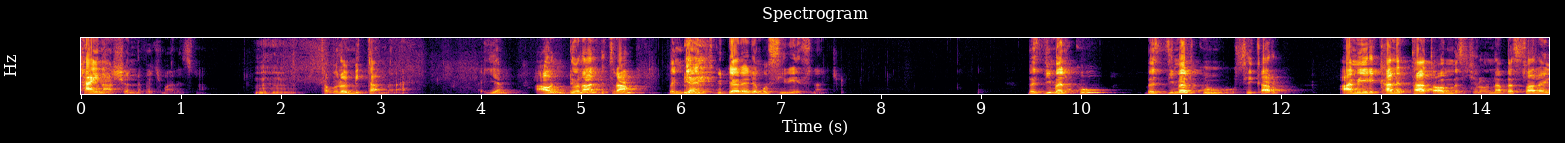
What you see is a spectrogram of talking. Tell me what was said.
ቻይና አሸነፈች ማለት ነው ተብሎም ይታመናል። አየህ፣ አሁን ዶናልድ ትራምፕ በእንዲህ አይነት ጉዳይ ላይ ደግሞ serious ናቸው። በዚህ መልኩ በዚህ መልኩ ሲቀርብ አሜሪካ ልታጣው የምትችለው እና በእሷ ላይ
